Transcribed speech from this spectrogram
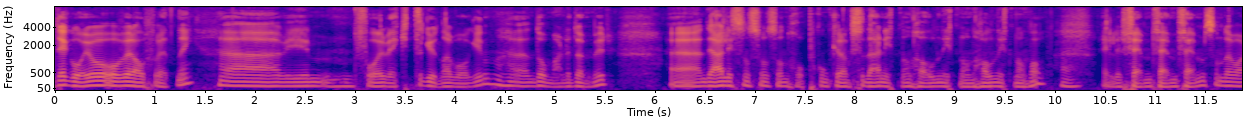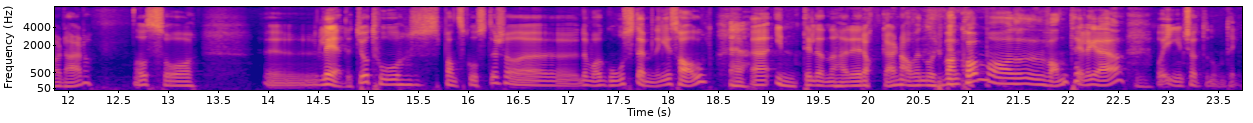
det går jo over all forventning. Eh, vi får vekt Gunnar Vågen. Eh, dommerne dømmer. Eh, det er liksom sånn, sånn hoppkonkurranse. Det er 19,5, 19,5, 19,5. Ja. Eller 5-5-5, som det var der. da Og så ledet jo to spanske oster, så eh, det var god stemning i salen. Ja. Eh, inntil denne her rakkeren av en nordmann kom og vant hele greia. Og ingen skjønte noen ting.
